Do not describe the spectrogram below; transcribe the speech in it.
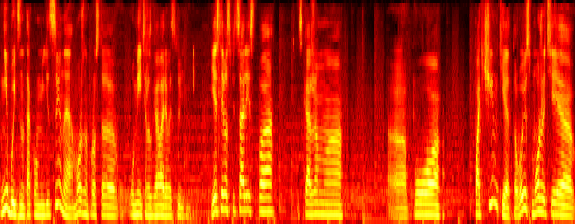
не быть знатоком медицины, а можно просто уметь разговаривать с людьми. Если вы специалист по, скажем, э, э, по починке, то вы сможете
